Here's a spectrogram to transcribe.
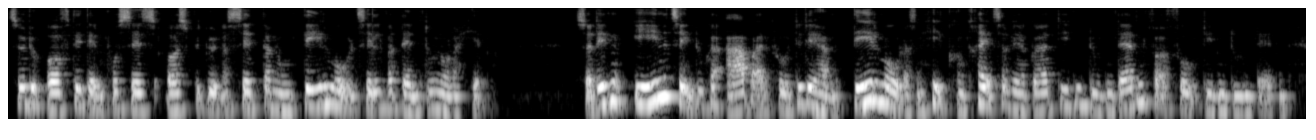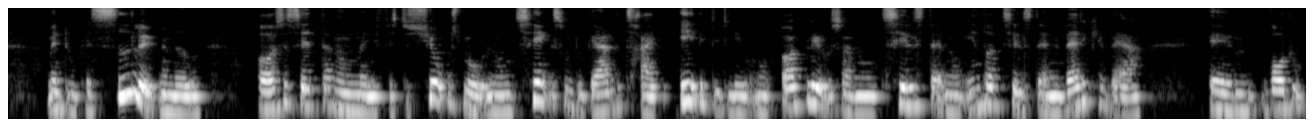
så vil du ofte i den proces også begynde at sætte dig nogle delmål til, hvordan du når derhen. Så det er den ene ting, du kan arbejde på, det er det her med delmål, og sådan helt konkret, så vil jeg gøre ditten, dutten, datten, for at få ditten, dutten, datten. Men du kan sideløbende med også sætte dig nogle manifestationsmål, nogle ting, som du gerne vil trække ind i dit liv, nogle oplevelser, nogle tilstande, nogle indre tilstande, hvad det kan være, øh, hvor du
